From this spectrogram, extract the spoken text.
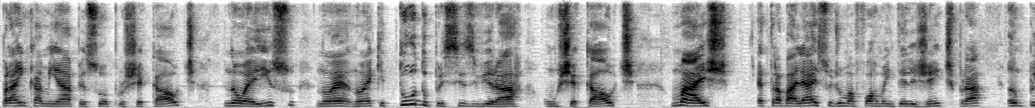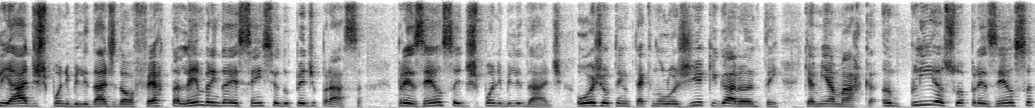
para encaminhar a pessoa para o checkout. Não é isso, não é, não é que tudo precise virar um checkout, mas é trabalhar isso de uma forma inteligente para ampliar a disponibilidade da oferta. Lembrem da essência do P de praça presença e disponibilidade. Hoje eu tenho tecnologia que garantem que a minha marca amplie a sua presença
